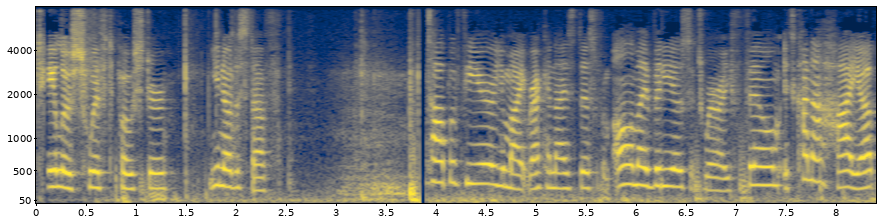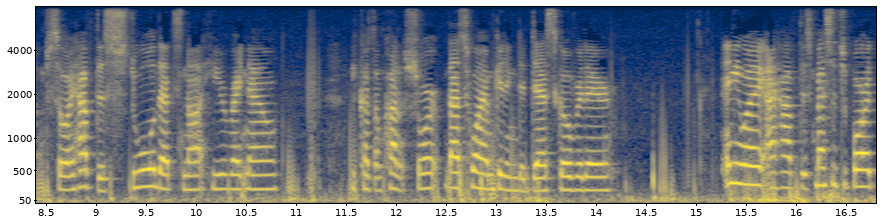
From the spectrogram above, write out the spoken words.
Taylor Swift poster, you know the stuff. Top of here, you might recognize this from all of my videos. It's where I film. It's kind of high up, so I have this stool that's not here right now because I'm kind of short. That's why I'm getting the desk over there. Anyway, I have this message board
